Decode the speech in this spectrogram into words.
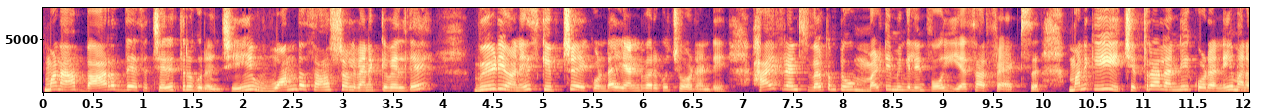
మన భారతదేశ చరిత్ర గురించి వంద సంవత్సరాలు వెనక్కి వెళ్తే వీడియోని స్కిప్ చేయకుండా ఎండ్ వరకు చూడండి. Hi friends welcome to multimingle info SR facts మనకి ఈ చిత్రాలన్నీ కూడా మన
